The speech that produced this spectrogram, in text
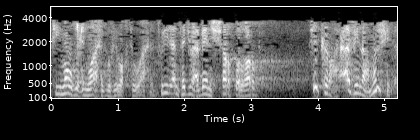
في موضع واحد وفي وقت واحد. تريد أن تجمع بين الشرق والغرب. فكرة عفنة ملحدة.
